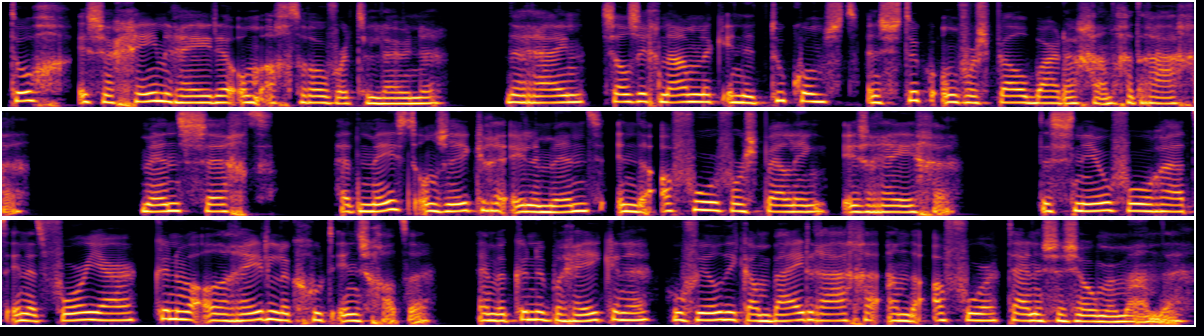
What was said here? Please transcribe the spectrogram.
Toch is er geen reden om achterover te leunen. De Rijn zal zich namelijk in de toekomst een stuk onvoorspelbaarder gaan gedragen. Mens zegt: het meest onzekere element in de afvoervoorspelling is regen. De sneeuwvoorraad in het voorjaar kunnen we al redelijk goed inschatten en we kunnen berekenen hoeveel die kan bijdragen aan de afvoer tijdens de zomermaanden.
